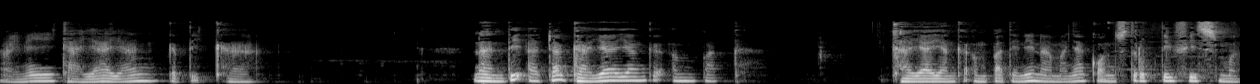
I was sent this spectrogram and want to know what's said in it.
Nah ini gaya yang ketiga. Nanti ada gaya yang keempat. Gaya yang keempat ini namanya konstruktivisme.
